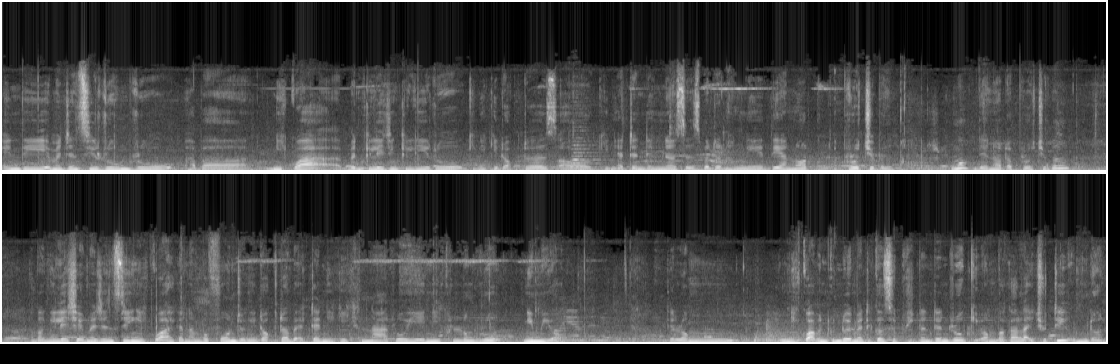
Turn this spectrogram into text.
in the emergency room ru haba ni kwa ben kili jing kili ru kini ki doctors or kini attending nurses badon hang they are not approachable. Mo they are not approachable. Haba ngile che emergency ni kwa ka number phone jong doctor ba attend ki khna ru ye ni khulung ru ni mio te long ni kwa ben kundu medical superintendent ru ki bakal lai chuti umdon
